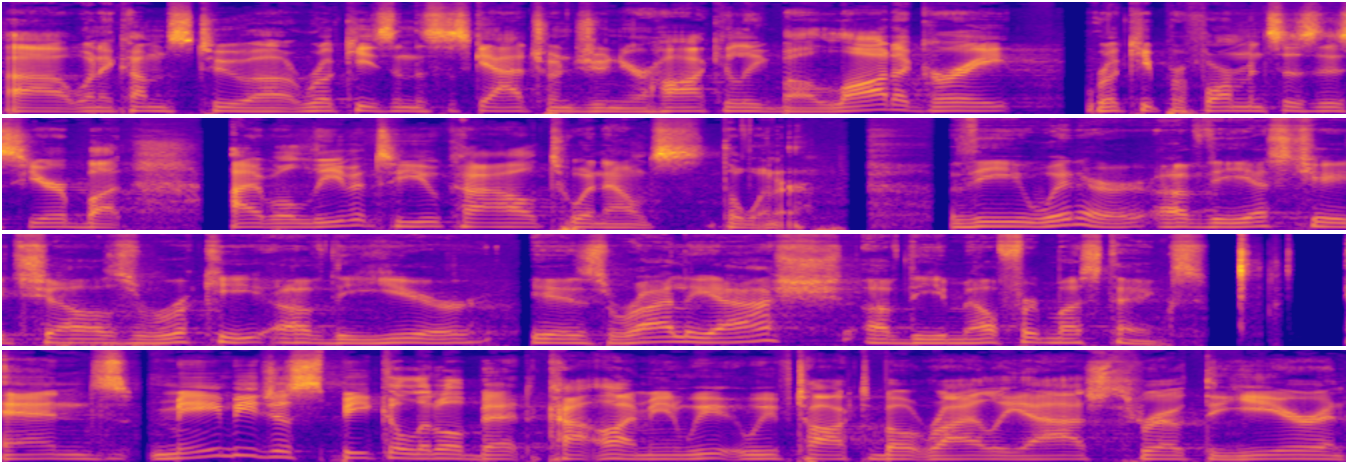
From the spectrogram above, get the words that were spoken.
uh, when it comes to uh, rookies in the Saskatchewan Junior Hockey League. But a lot of great rookie performances this year. But I will leave it to you, Kyle, to announce the winner. The winner of the SJHL's Rookie of the Year is Riley Ash of the Melfort Mustangs. And maybe just speak a little bit. I mean, we we've talked about Riley Ash throughout the year, and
